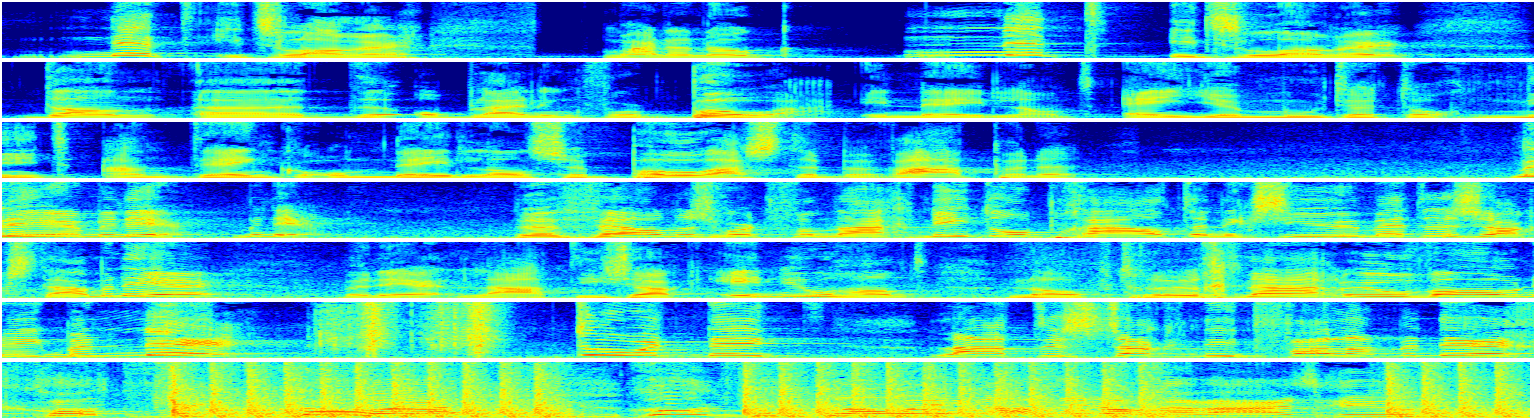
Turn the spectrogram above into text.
net iets langer, maar dan ook net iets langer dan eh, de opleiding voor BOA in Nederland. En je moet er toch niet aan denken om Nederlandse BOA's te bewapenen? Meneer, meneer, meneer. De vuilnis wordt vandaag niet opgehaald en ik zie u met een zak staan. Meneer, meneer, laat die zak in uw hand. Loop terug naar uw woning. Meneer, doe het niet. Laat de zak niet vallen. Meneer, godverdomme. Godverdomme, ik had u nog gewaarschuwd.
